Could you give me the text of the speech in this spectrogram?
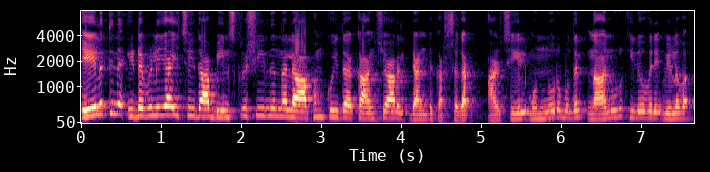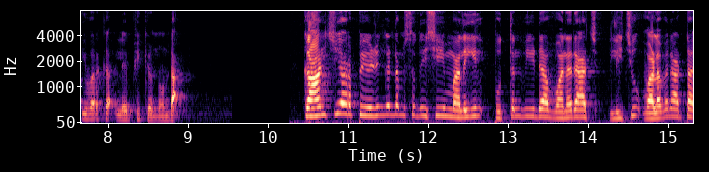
ഏലത്തിന് ഇടവിളിയായി ചെയ്ത ബീൻസ് കൃഷിയിൽ നിന്ന് ലാഭം കൊയ്ത കാഞ്ചിയാറിൽ രണ്ട് കർഷകർ. ആഴ്ചയിൽ മുന്നൂറ് മുതൽ നാനൂറ് കിലോ വരെ വിളവ് ഇവർക്ക് ലഭിക്കുന്നുണ്ട്. കാഞ്ചിയാർ പേഴുങ്കണ്ടം സ്വദേശി മലയിൽ പുത്തൻവീട് വനരാജ് ലിജു വളവനാട്ട്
